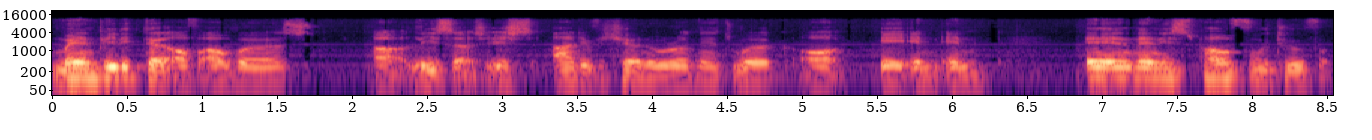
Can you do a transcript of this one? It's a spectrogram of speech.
main predictor of our uh, research is artificial neural network or ANN. ANN is powerful tool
